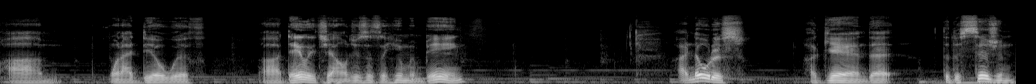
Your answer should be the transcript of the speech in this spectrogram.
Um, when I deal with uh, daily challenges as a human being, I notice again that the decision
